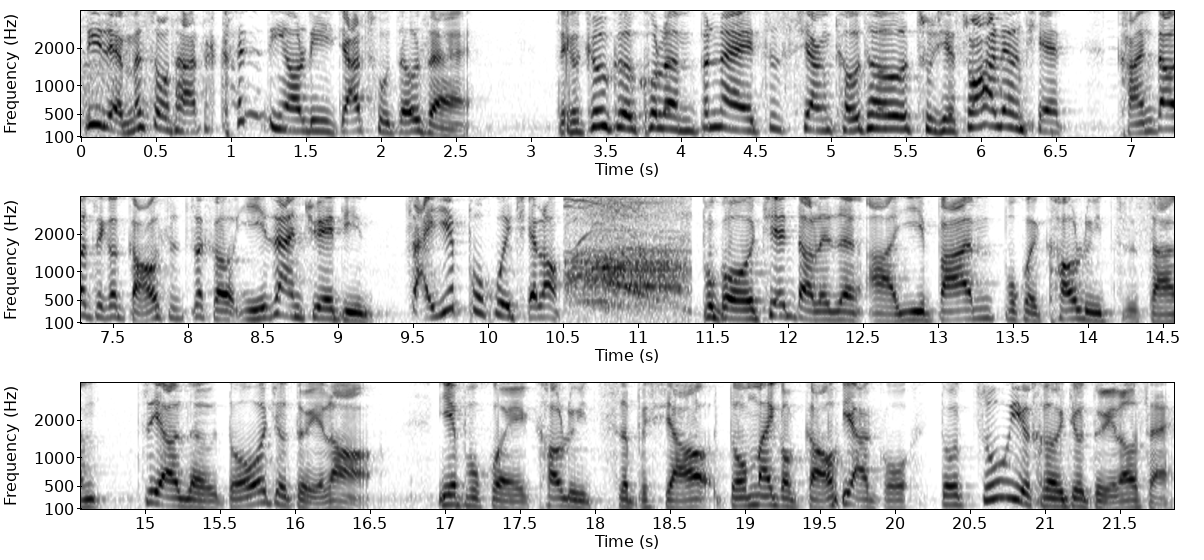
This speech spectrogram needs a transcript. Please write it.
你那么说他，他肯定要离家出走噻。这个狗狗可能本来只是想偷偷出去耍两天，看到这个告示之后，毅然决定再也不回去了。不过捡到的人啊，一般不会考虑智商。只要肉多就对了，也不会考虑吃不消，多买个高压锅，多煮一盒就对了噻。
